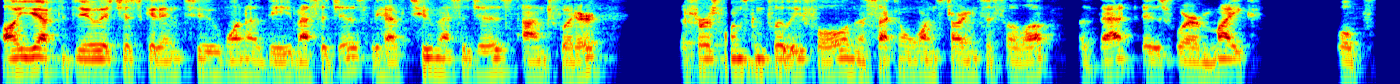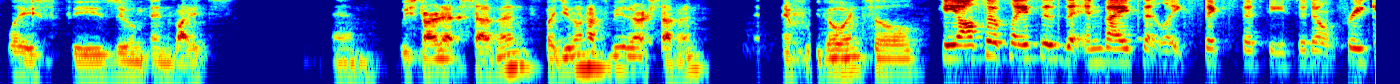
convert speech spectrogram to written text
all you have to do is just get into one of the messages. We have two messages on Twitter. The first one's completely full, and the second one's starting to fill up. But that is where Mike will place the Zoom invites. And we start at seven, but you don't have to be there at seven. If we go until He also places the invites at like 6:50, so don't freak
